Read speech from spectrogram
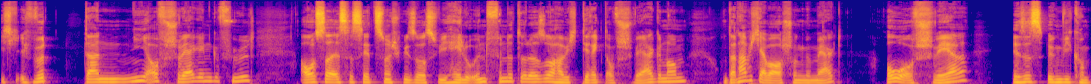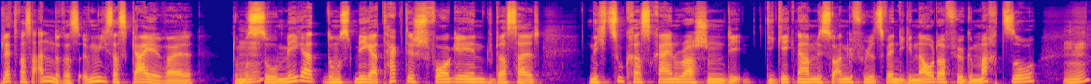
ich, ich würde dann nie auf schwer gehen gefühlt. Außer ist es jetzt zum Beispiel sowas wie Halo Infinite oder so, habe ich direkt auf schwer genommen. Und dann habe ich aber auch schon gemerkt, oh, auf schwer ist es irgendwie komplett was anderes. Irgendwie ist das geil, weil du mhm. musst so mega, du musst mega taktisch vorgehen, du darfst halt nicht zu krass reinrushen. Die, die Gegner haben sich so angefühlt, als wären die genau dafür gemacht, so. Mhm.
